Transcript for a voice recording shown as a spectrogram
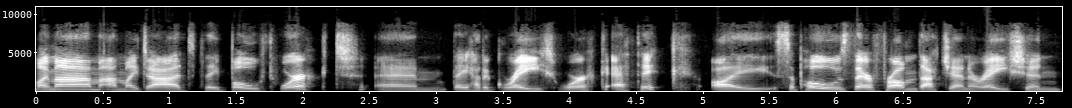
my mom and my dad, they both worked. Um, they had a great work ethic. I suppose they're from that generation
